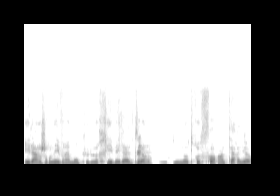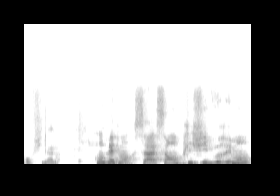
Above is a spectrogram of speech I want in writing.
et l'argent n'est vraiment que le révélateur de de notre fort intérieur au final. Complètement, ça ça amplifie vraiment,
